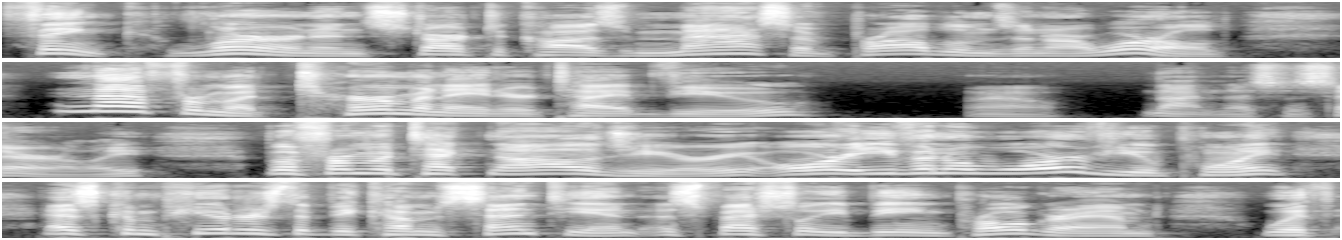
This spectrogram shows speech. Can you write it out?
think, learn, and start to cause massive problems in our world. Not from a Terminator type view, well, not necessarily, but from a technology or, or even a war viewpoint, as computers that become sentient, especially being programmed with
